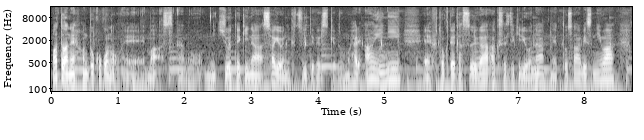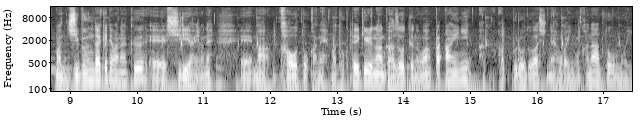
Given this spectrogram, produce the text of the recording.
あとはね本当個々の,、えー、まあ、あの日常的な作業についてですけどもやはり安易に、えー、不特定多数がアクセスできるようなネットサービスには、まあ、自分だけではなく、えー、知り合いのね、えー、まあ顔とかね、まあ、特定できるような画像っていうのはやっぱり安易にアップロードはしない方がいいのかなと思い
